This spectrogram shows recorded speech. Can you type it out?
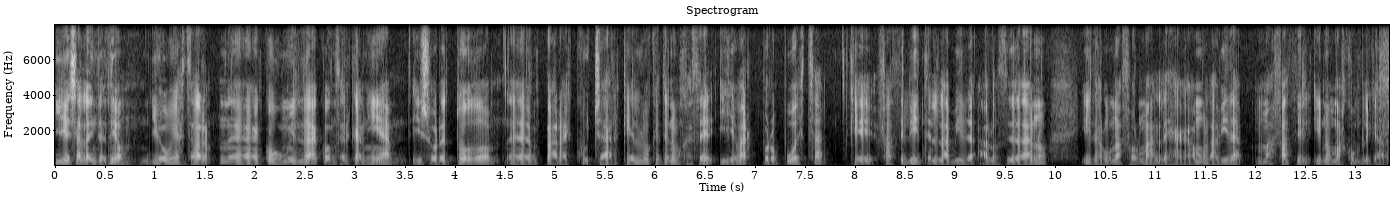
Y esa es la intención. Yo voy a estar eh, con humildad, con cercanía y sobre todo eh, para escuchar qué es lo que tenemos que hacer y llevar propuestas que faciliten la vida a los ciudadanos y de alguna forma les hagamos la vida más fácil y no más complicada.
